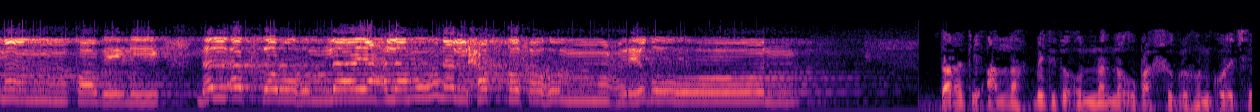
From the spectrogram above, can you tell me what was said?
من قبلي بل أكثرهم لا يعلمون الحق فهم معرضون তারা কি আল্লাহ ব্যতীত অন্যান্য উপাস্য গ্রহণ করেছে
